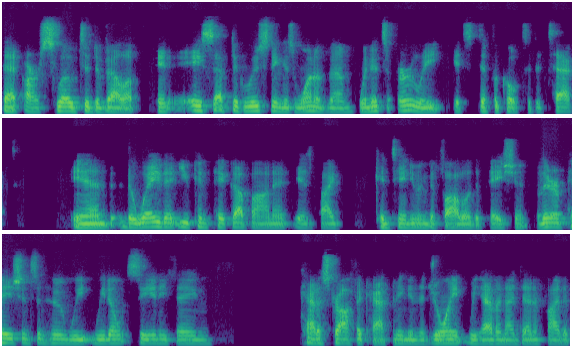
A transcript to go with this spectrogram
that are slow to develop. And aseptic loosening is one of them. When it's early, it's difficult to detect. And the way that you can pick up on it is by continuing to follow the patient. There are patients in whom we, we don't see anything catastrophic happening in the joint. We haven't identified a,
